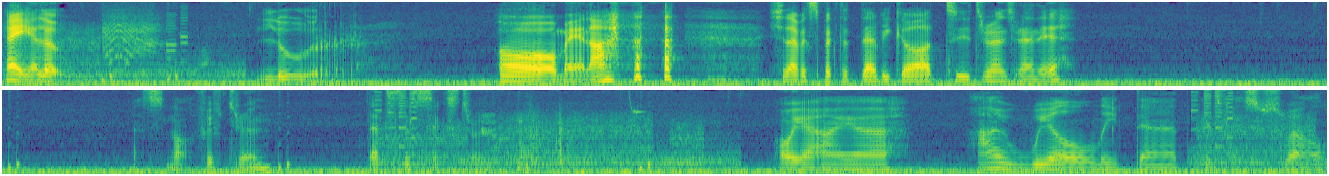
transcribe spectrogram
Hey, hello. Lure. Oh man, I should have expected that we got two drones around here. That's not fifth drone. That's the sixth drone. Oh yeah, I uh I will need that defense as well.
